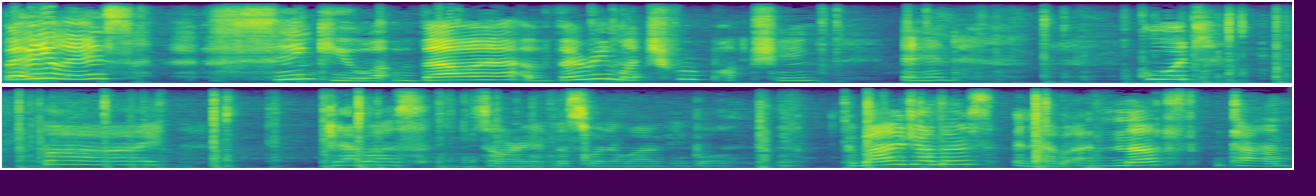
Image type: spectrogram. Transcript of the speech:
But anyways, thank you very, very much for watching, and goodbye, jammers. Sorry, that's what a lot of people. Goodbye, jammers, and have a nice time.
